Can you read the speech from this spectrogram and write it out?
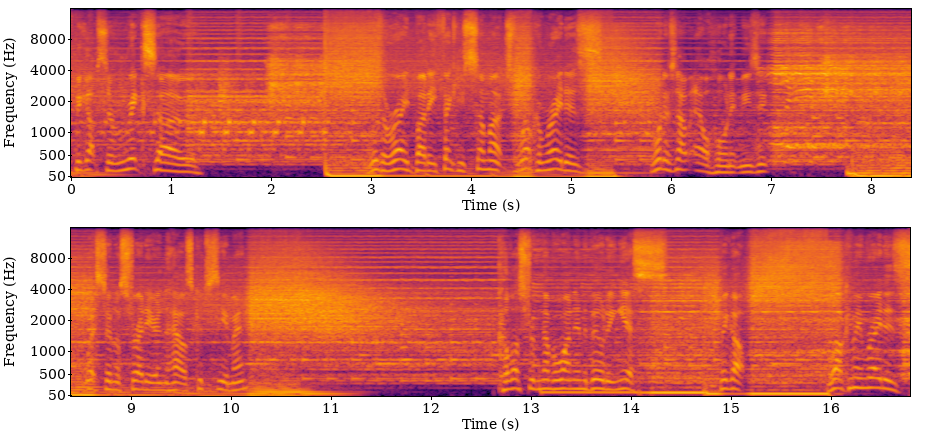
Big ups to Rixo. With a raid, buddy. Thank you so much. Welcome, Raiders. What is up, El Hornet Music? Western Australia in the house. Good to see you, man. Colostrum number one in the building. Yes. Big up. Welcome in, Raiders.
